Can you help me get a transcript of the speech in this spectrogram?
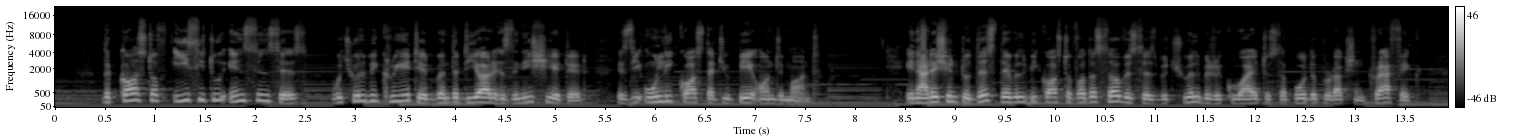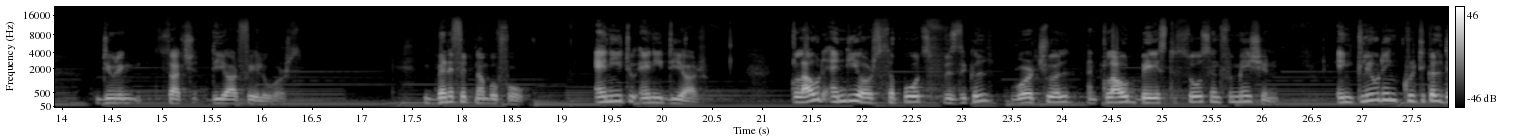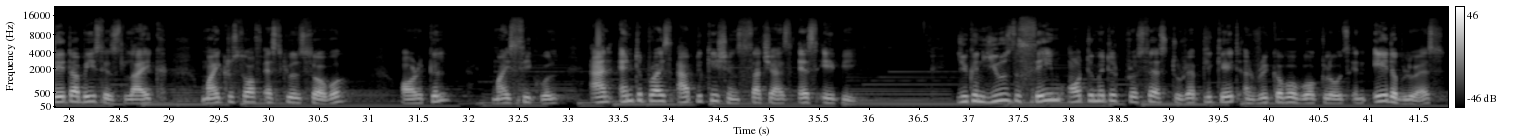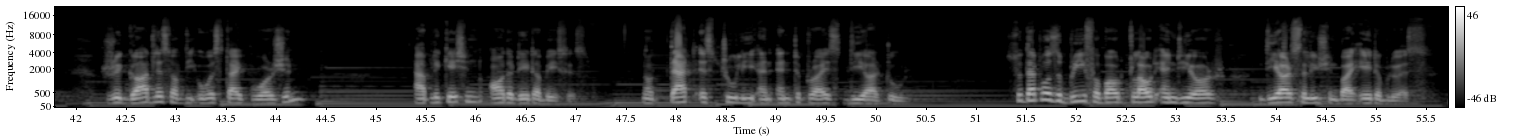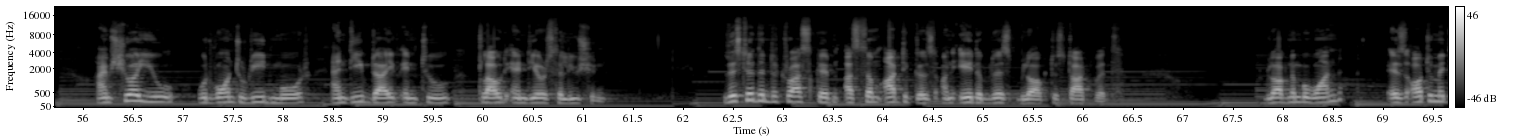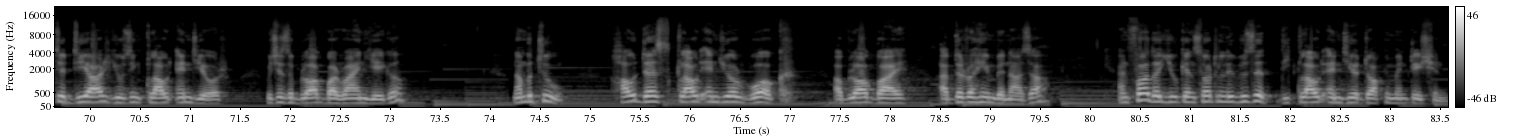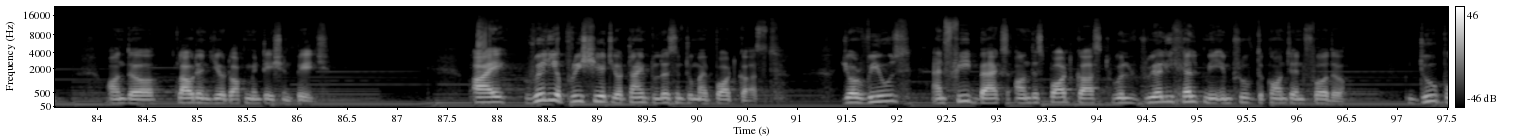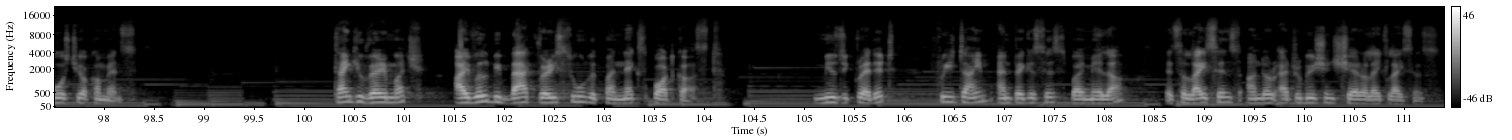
The cost of EC2 instances which will be created when the DR is initiated is the only cost that you pay on demand. In addition to this, there will be cost of other services which will be required to support the production traffic during such DR failovers. Benefit number 4 Any to any DR. Cloud Endure supports physical, virtual, and cloud based source information, including critical databases like Microsoft SQL Server, Oracle, MySQL, and enterprise applications such as SAP. You can use the same automated process to replicate and recover workloads in AWS regardless of the OS type version, application, or the databases. Now, that is truly an enterprise DR tool. So, that was a brief about CloudEndure DR solution by AWS. I'm sure you would want to read more and deep dive into CloudEndure solution. Listed in the transcript are some articles on AWS blog to start with. Blog number one is Automated DR using CloudEndure, which is a blog by Ryan Yeager. Number two, How Does CloudEndure Work? a blog by Abdurrahim Benaza. And further, you can certainly visit the CloudEndure documentation on the CloudEndure documentation page. I really appreciate your time to listen to my podcast. Your views and feedbacks on this podcast will really help me improve the content further. Do post your comments. Thank you very much. I will be back very soon with my next podcast. Music credit, Free Time and Pegasus by Mela. It's a license under Attribution Share Alike license.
